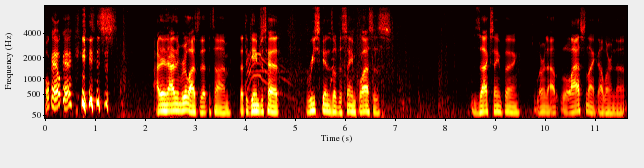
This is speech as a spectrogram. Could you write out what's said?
Okay, okay. it's just I didn't I didn't realize it at the time that the game just had reskins of the same classes. Exact same thing. Learned that last night. I learned that.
